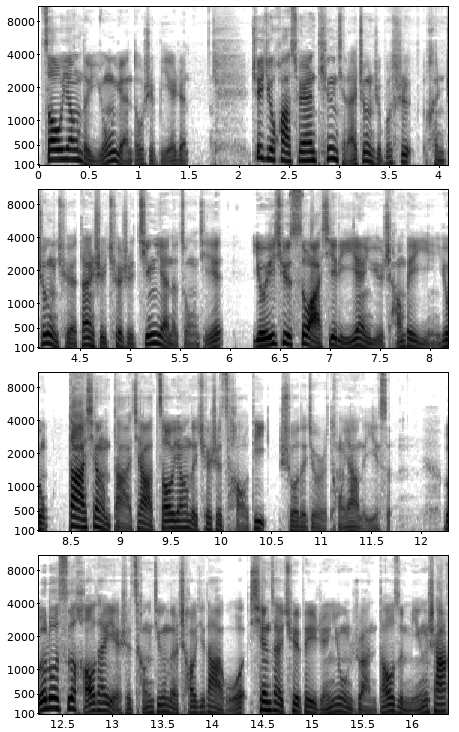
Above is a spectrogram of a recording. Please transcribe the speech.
遭殃的永远都是别人。这句话虽然听起来政治不是很正确，但是却是经验的总结。有一句斯瓦西里谚语常被引用：“大象打架遭殃的却是草地”，说的就是同样的意思。俄罗斯好歹也是曾经的超级大国，现在却被人用软刀子明杀。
